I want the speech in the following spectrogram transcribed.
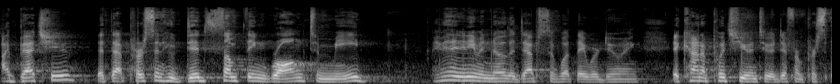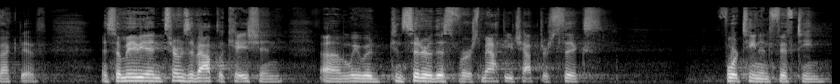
I, I bet you that that person who did something wrong to me, maybe they didn't even know the depths of what they were doing. It kind of puts you into a different perspective. And so maybe in terms of application, um, we would consider this verse, Matthew chapter 6, 14 and 15.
